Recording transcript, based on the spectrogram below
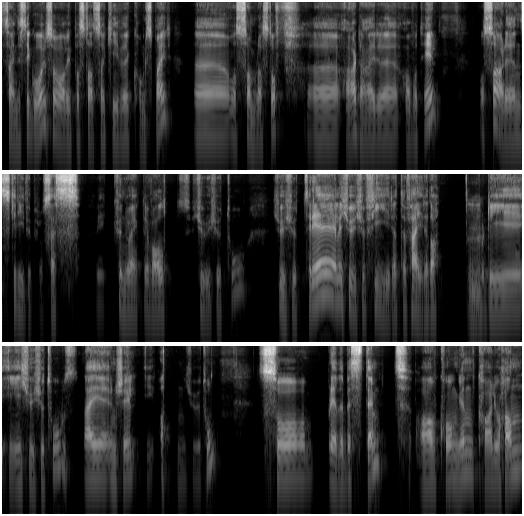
Senest i går så var vi på Statsarkivet Kongsberg uh, og samla stoff. er der av og til. Og så er det en skriveprosess. Vi kunne jo egentlig valgt 2022, 2023 eller 2024 til feire, da. Mm. Fordi i 2022, nei, unnskyld, i 1822 så ble det bestemt av kongen Karl Johan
